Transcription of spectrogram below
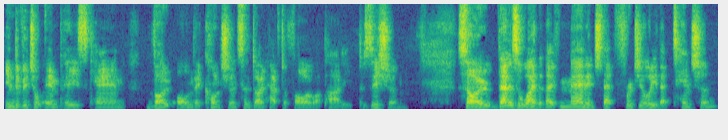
individual MPs can vote on their conscience and don't have to follow a party position. So that is a way that they've managed that fragility, that tension.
